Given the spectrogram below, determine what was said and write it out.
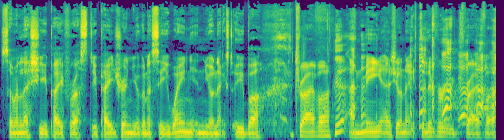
So unless you pay for us to do Patreon, you're going to see Wayne in your next Uber driver and me as your next delivery driver.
